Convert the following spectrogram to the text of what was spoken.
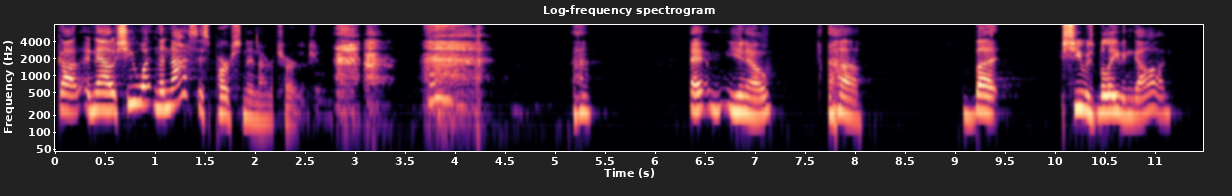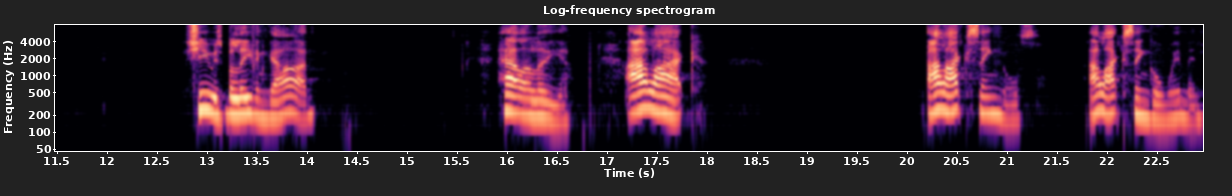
got, now she wasn't the nicest person in our church. you know, uh, but she was believing God. She was believing God. Hallelujah. I like I like singles. I like single women.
